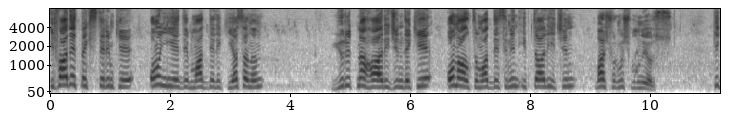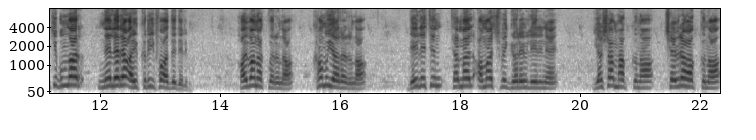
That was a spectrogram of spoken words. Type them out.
İfade etmek isterim ki 17 maddelik yasanın yürütme haricindeki 16 maddesinin iptali için başvurmuş bulunuyoruz. Peki bunlar nelere aykırı ifade edelim? Hayvan haklarına, kamu yararına, devletin temel amaç ve görevlerine, yaşam hakkına, çevre hakkına,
